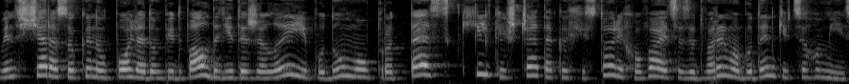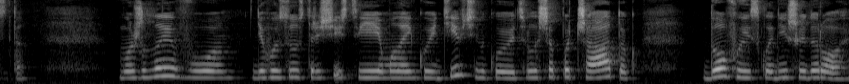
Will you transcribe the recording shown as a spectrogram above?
Він ще раз окинув поглядом підвал, де діти жили, і подумав про те, скільки ще таких історій ховається за дверима будинків цього міста. Можливо, його зустріч із цією маленькою дівчинкою це лише початок довгої і складнішої дороги.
